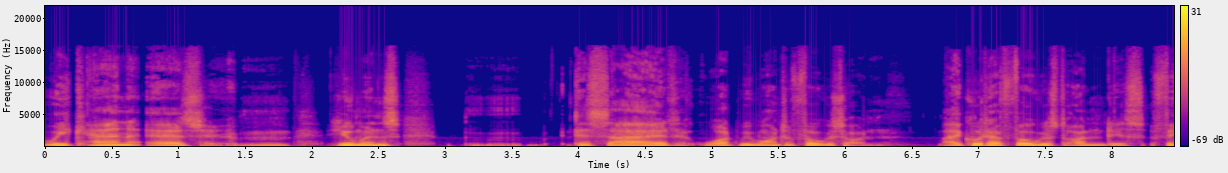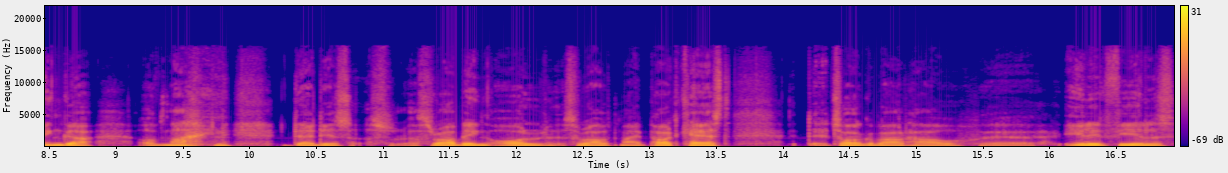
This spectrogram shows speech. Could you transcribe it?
we can, as um, humans, decide what we want to focus on. I could have focused on this finger of mine that is throbbing all throughout my podcast, talk about how uh, ill it feels,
